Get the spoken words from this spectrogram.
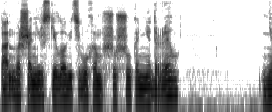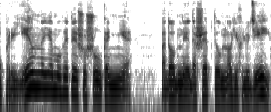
Пан вашамірскі ловіць вухам шушуканне дрэў. Непрыемна яму гэтае шушуканне падобныя да шэптаў многіх людзей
